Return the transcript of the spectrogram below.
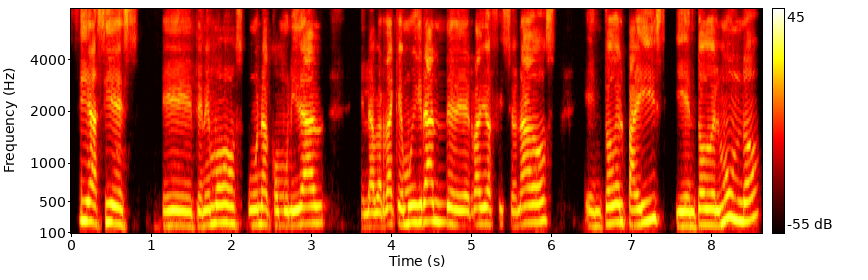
Sí, así es. Eh, tenemos una comunidad, la verdad que muy grande de radioaficionados en todo el país y en todo el mundo.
